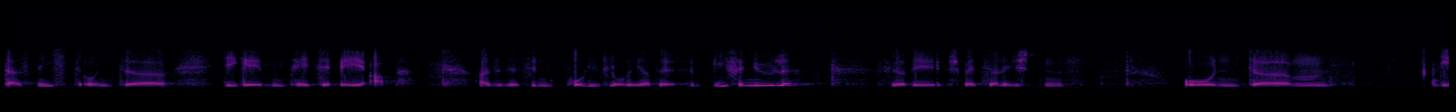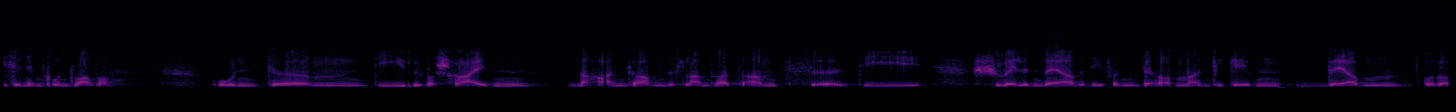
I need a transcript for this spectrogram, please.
das nicht und die geben PCB ab. Also das sind polychlorierte Biphenyle für die Spezialisten und ähm, die sind im Grundwasser und ähm, die überschreiten nach Angaben des Landratsamts äh, die Schwellenwerte, die von Behörden angegeben werden oder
